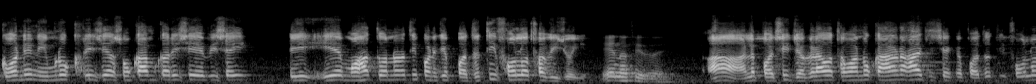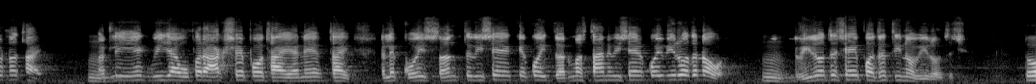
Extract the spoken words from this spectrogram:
કોની નિમણૂક કરી છે શું કામ કરી છે એ વિષય એ એ મહત્વનો નથી પણ જે પદ્ધતિ ફોલો થવી જોઈએ. એ નથી થઈ. હા એટલે પછી ઝઘડાઓ થવાનું કારણ આ જ છે કે પદ્ધતિ ફોલો ન થાય. એટલે એકબીજા ઉપર આક્ષેપો થાય અને થાય. એટલે કોઈ સંત વિશે કે કોઈ ધર્મસ્થાન વિશે કોઈ વિરોધ ન હોય. વિરોધ છે એ પદ્ધતિનો વિરોધ છે. તો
